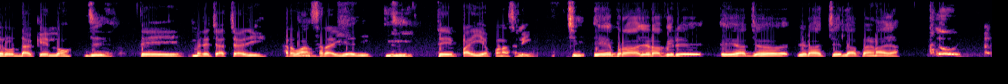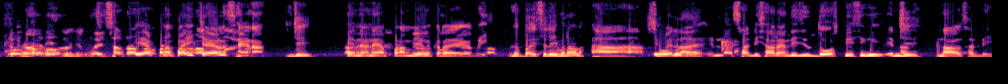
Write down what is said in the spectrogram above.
ਰੋਡਾ ਕੇਲੋਂ। ਜੀ। ਤੇ ਮੇਰੇ ਚਾਚਾ ਜੀ ਹਰਵੰਸ ਰਾਈਆ ਜੀ। ਜੀ। ਤੇ ਭਾਈ ਆਪਣਾ ਸਲੀਮ। ਜੀ ਇਹ ਭਰਾ ਜਿਹੜਾ ਵੀਰੇ ਇਹ ਅੱਜ ਜਿਹੜਾ ਚੇਲਾ ਪੈਣਾ ਆ ਇਹ ਆਪਣਾ ਭਾਈ ਚਹਿਲ ਸੈਣਾ ਜੀ। ਇਹਨਾਂ ਨੇ ਆਪਣਾ ਮੇਲ ਕਰਾਇਆ ਹੈਗਾ ਬਈ। ਬਾਈ ਸਲੀਮ ਨਾਲ? ਹਾਂ ਇਹ ਪਹਿਲਾਂ ਸਾਡੀ ਸਾਰਿਆਂ ਦੀ ਦੋਸਤੀ ਸੀਗੀ ਇਹਨਾਂ ਜੀ। ਨਾਲ ਸਾਡੇ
